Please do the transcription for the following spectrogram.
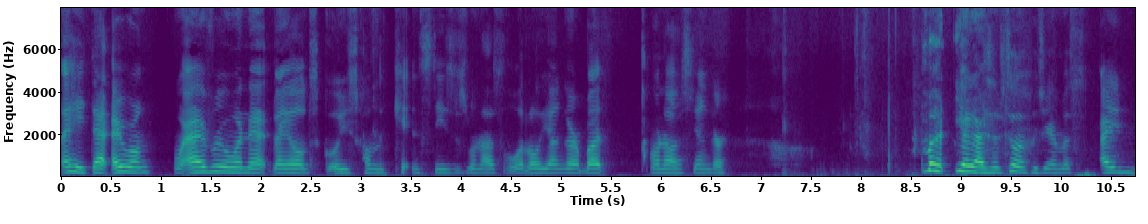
I hate that. Everyone, everyone at my old school used to call me kitten sneezes when I was a little younger, but when I was younger. But yeah, guys, I'm still in pajamas. I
